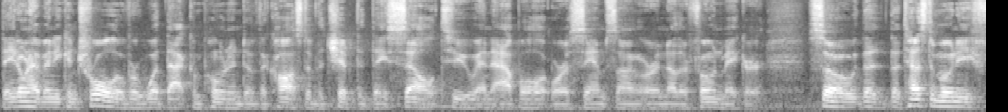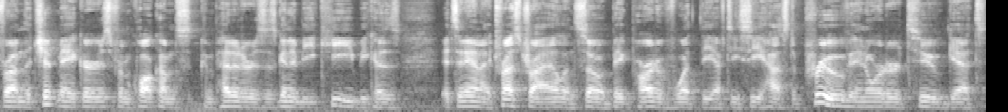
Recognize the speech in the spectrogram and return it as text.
they don't have any control over what that component of the cost of the chip that they sell to an Apple or a Samsung or another phone maker. So the, the testimony from the chip makers, from Qualcomm's competitors, is going to be key because it's an antitrust trial, and so a big part of what the FTC has to prove in order to get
